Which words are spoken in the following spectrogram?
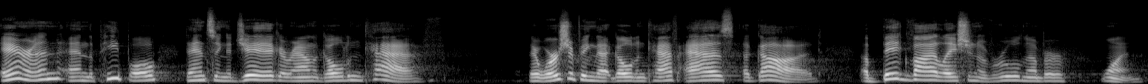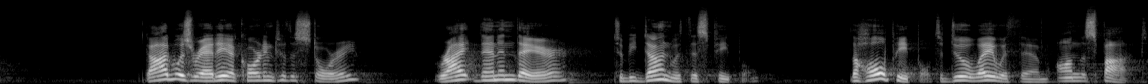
Aaron and the people dancing a jig around a golden calf. They're worshiping that golden calf as a god, a big violation of rule number one. God was ready, according to the story, right then and there, to be done with this people, the whole people, to do away with them on the spot.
